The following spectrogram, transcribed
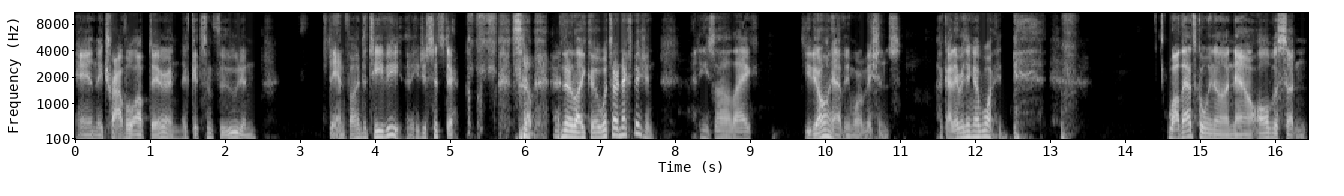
and they travel up there and they get some food and Stan finds a TV and he just sits there. so, And they're like, uh, what's our next mission? And he's all like, you don't have any more missions. I got everything I wanted. While that's going on now, all of a sudden,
